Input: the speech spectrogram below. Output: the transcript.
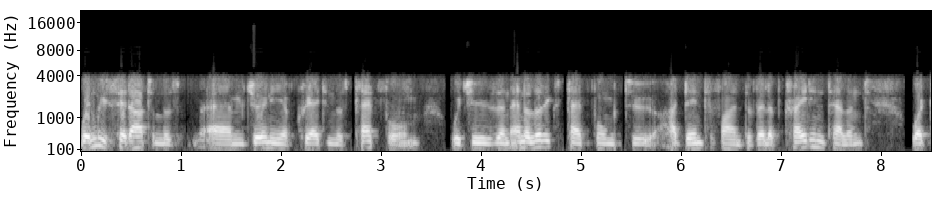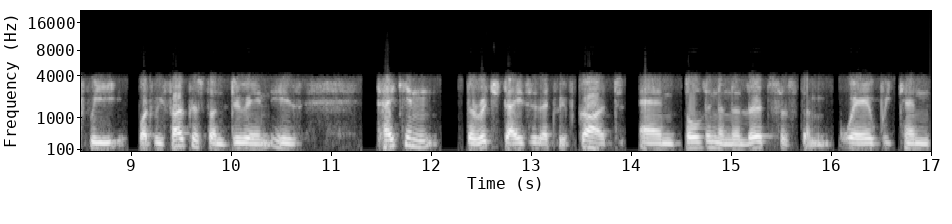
when we set out on this um, journey of creating this platform, which is an analytics platform to identify and develop trading talent, what we what we focused on doing is taking the rich data that we've got and building an alert system where we can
